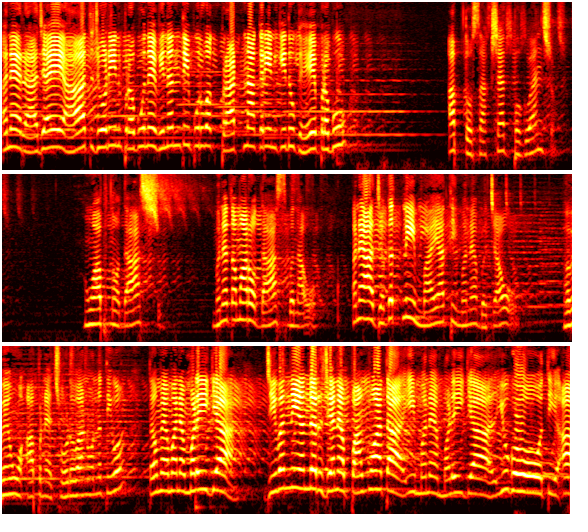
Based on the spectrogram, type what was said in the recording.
અને રાજાએ હાથ જોડીને પ્રભુને વિનંતીપૂર્વક પ્રાર્થના કરીને કીધું કે, હે પ્રભુ, આપ તો સાક્ષાત ભગવાન છો. હું આપનો દાસ છું. મને તમારો દાસ બનાવો અને આ જગતની માયાથી મને બચાવો. હવે હું આપને છોડવાનો નથી હો. તમે મને મળી ગયા. જીવનની અંદર જેને પામવા હતા એ મને મળી ગયા. યુગોથી આ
